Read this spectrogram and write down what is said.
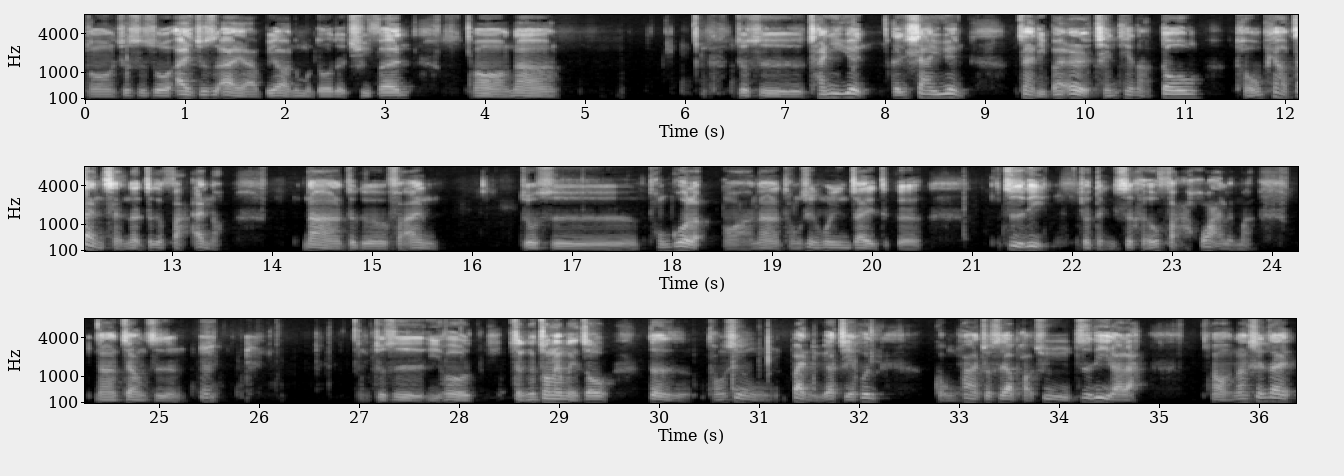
哦，就是说爱就是爱呀，不要那么多的区分哦。那。就是参议院跟下议院在礼拜二前天呢，都投票赞成了这个法案哦。那这个法案就是通过了哇。那同性婚姻在这个智利就等于是合法化了嘛。那这样子 就是以后整个中南美洲的同性伴侣要结婚，恐怕就是要跑去智利了啦。哦，那现在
